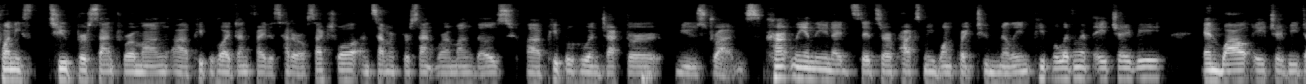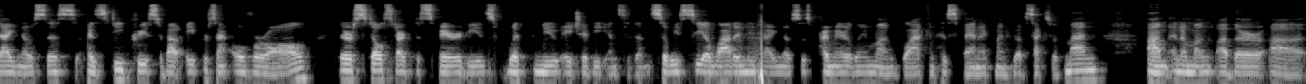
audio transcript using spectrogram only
22% were among uh, people who identified as heterosexual, and 7% were among those uh, people who inject or use drugs. Currently in the United States, there are approximately 1.2 million people living with HIV. And while HIV diagnosis has decreased about 8% overall, there are still stark disparities with new HIV incidence. So we see a lot of new diagnoses, primarily among Black and Hispanic men who have sex with men, um, and among other uh,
